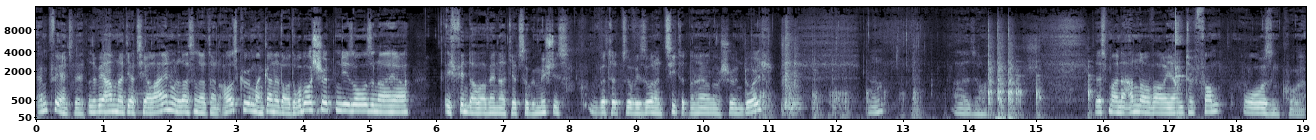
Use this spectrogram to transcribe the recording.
empfehlenswert. Also wir haben das jetzt hier rein und lassen das dann auskühlen. Man kann das auch drüber schütten, die Soße nachher. Ich finde aber, wenn das jetzt so gemischt ist, wird das sowieso, dann zieht das nachher noch schön durch. Ja. Also, das ist mal eine andere Variante vom Rosenkohl.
